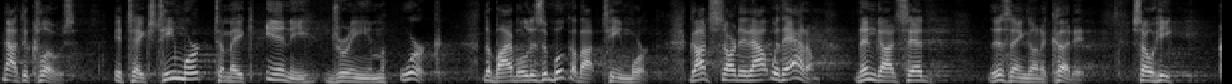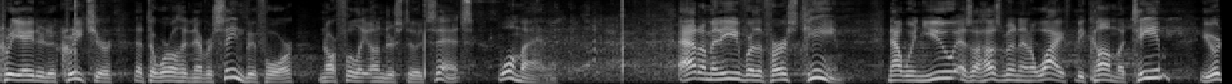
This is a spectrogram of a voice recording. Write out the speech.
Now, to close, it takes teamwork to make any dream work. The Bible is a book about teamwork. God started out with Adam. Then God said, This ain't to cut it. So he created a creature that the world had never seen before, nor fully understood since woman. Adam and Eve were the first team. Now, when you, as a husband and a wife, become a team, your,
